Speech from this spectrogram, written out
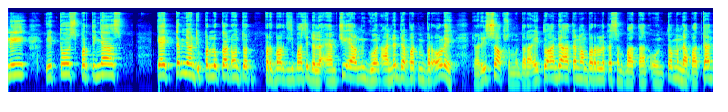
ini itu sepertinya item yang diperlukan untuk berpartisipasi dalam MCL mingguan Anda dapat memperoleh dari shop. Sementara itu Anda akan memperoleh kesempatan untuk mendapatkan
